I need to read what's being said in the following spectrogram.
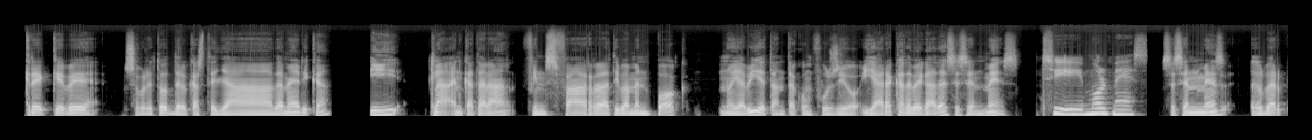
crec que ve sobretot del castellà d'Amèrica i, clar, en català fins fa relativament poc no hi havia tanta confusió i ara cada vegada se sent més. Sí, molt més. Se sent més el verb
